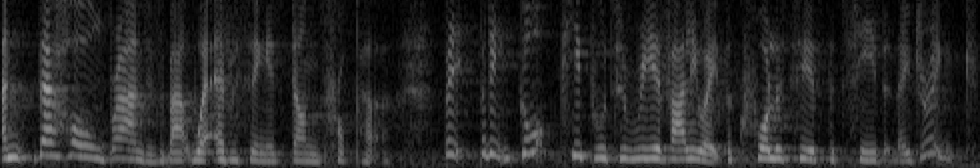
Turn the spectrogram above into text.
and their whole brand is about where everything is done proper. But, but it got people to reevaluate the quality of the tea that they drink.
